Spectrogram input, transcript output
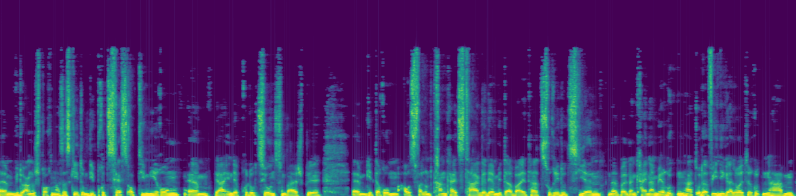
Ähm, wie du angesprochen hast, es geht um die Prozessoptimierung, ähm, ja, in der Produktion zum Beispiel, ähm, geht darum, Ausfall- und Krankheitstage der Mitarbeiter zu reduzieren, ne, weil dann keiner mehr Rücken hat oder weniger Leute Rücken haben,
